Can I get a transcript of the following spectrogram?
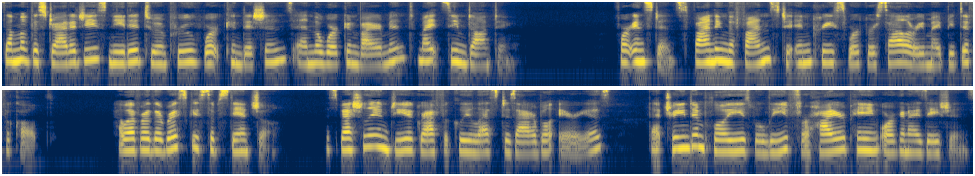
Some of the strategies needed to improve work conditions and the work environment might seem daunting. For instance, finding the funds to increase worker salary might be difficult. However, the risk is substantial, especially in geographically less desirable areas, that trained employees will leave for higher paying organizations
